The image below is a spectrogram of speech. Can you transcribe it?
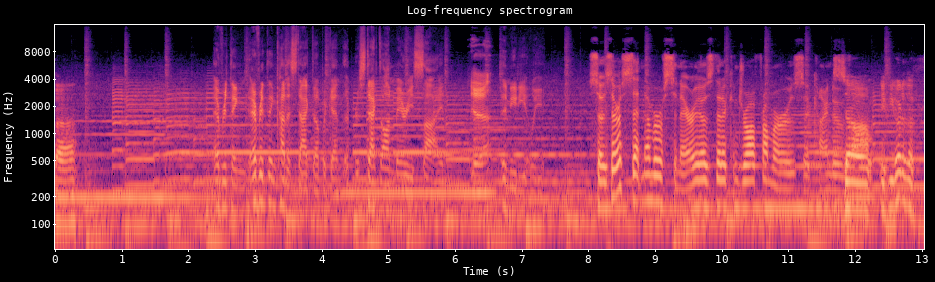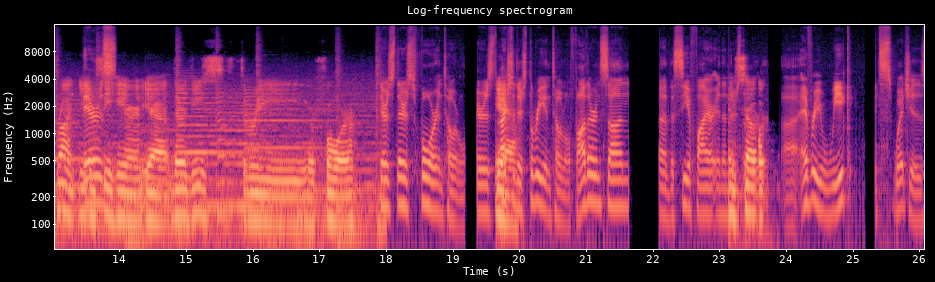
uh, everything everything kind of stacked up again. Or stacked on Mary's side Yeah. immediately. So is there a set number of scenarios that it can draw from, or is it kind of... So um, if you go to the front, you There's- can see here. Yeah, there are these three or four. There's there's four in total. There's Yeah. actually there's three in total. Father and son, uh, the Sea of Fire, and then And there's so- the river. Uh, every week it switches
